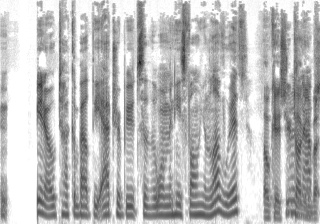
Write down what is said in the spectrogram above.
you know, talk about the attributes of the woman he's falling in love with. Okay, so you're There's talking about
